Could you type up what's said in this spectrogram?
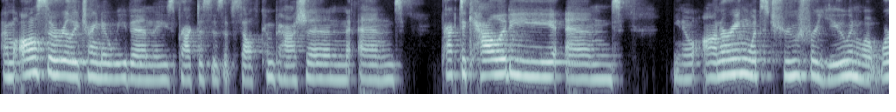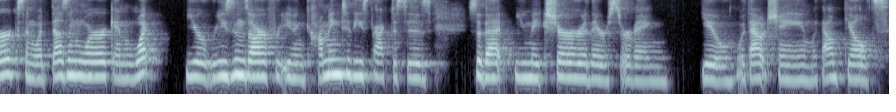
I'm also really trying to weave in these practices of self compassion and practicality and you know honoring what's true for you and what works and what doesn't work and what your reasons are for even coming to these practices so that you make sure they're serving you without shame, without guilt,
